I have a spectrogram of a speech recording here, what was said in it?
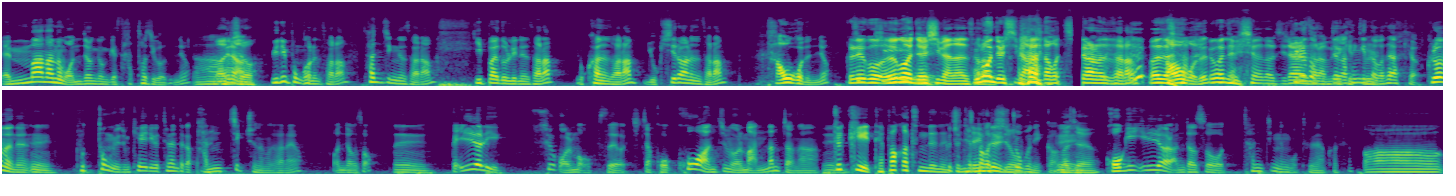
웬만하면 원정 경기에 다 터지거든요. 아, 맞죠. 유니폼 거는 사람, 사진 찍는 사람, 깃발 돌리는 사람, 욕하는 사람, 욕 싫어하는 사람 다 오거든요. 그리고 특히, 응원 예, 열심히 안 하는 사람. 응원 열심히 안 한다고 지랄하는 사람 맞아. 다 오거든. 응원 열심히 한다고 지랄하는 그래서 사람 문제가 이렇게 생긴다고 둘. 생각해요. 그러면은 예. 보통 요즘 K리그 트렌드가 반씩 주는 거잖아요. 원정석. 예. 그러니까 1년이 수요가 얼마 없어요. 진짜 그 코어 앉으면 얼마 안 남잖아. 예. 특히 대팍 같은 데는 그쵸 진짜 대파가 힘들죠. 진짜 좁으니까. 네. 맞아요. 거기 1년 앉아서 사진 찍는 거 어떻게 생각하세요? 아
